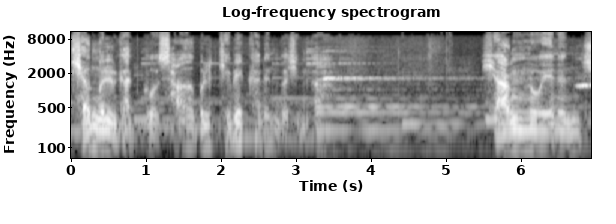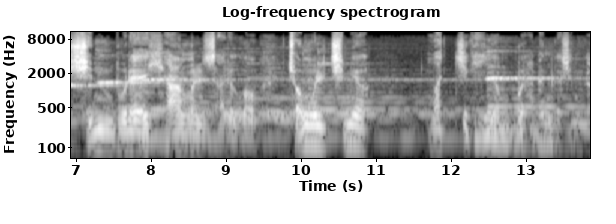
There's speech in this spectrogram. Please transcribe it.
경을 갖고 사업을 계획하는 것인가? 향로에는 신불의 향을 사르고 종을 치며 멋지게 연불하는 것인가?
